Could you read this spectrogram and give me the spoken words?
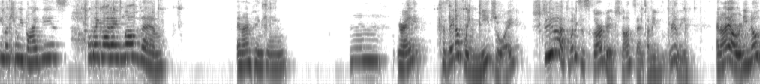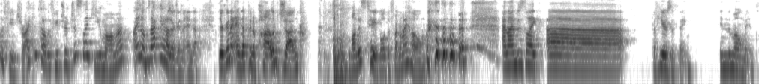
Ema, can we buy these? Oh my God, I love them. And I'm thinking, mm, right? Because they don't bring me joy. What is this garbage nonsense? I mean, really. And I already know the future. I can tell the future just like you, mama. I know exactly how they're going to end up. They're going to end up in a pile of junk on this table at the front of my home. and I'm just like, uh, but here's the thing in the moment,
